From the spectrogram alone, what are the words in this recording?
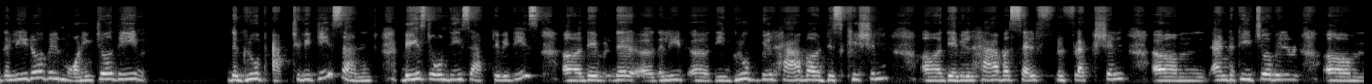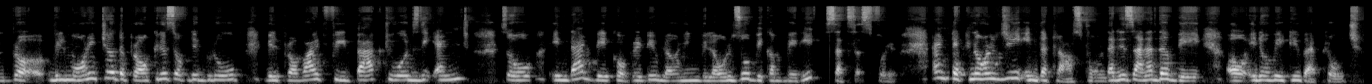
the leader will monitor the the group activities and based on these activities uh, they, they uh, the lead uh, the group will have a discussion uh, they will have a self reflection um, and the teacher will um, will monitor the progress of the group will provide feedback towards the end. So in that way cooperative learning will also become very successful. And technology in the classroom that is another way uh, innovative approach.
